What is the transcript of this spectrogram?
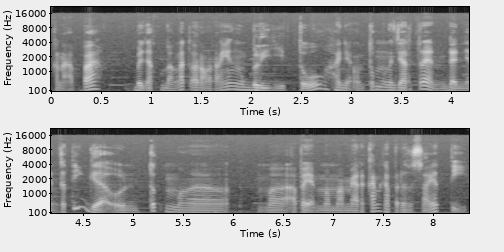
kenapa banyak banget orang-orang yang beli itu hanya untuk mengejar tren dan yang ketiga untuk me, me, apa ya memamerkan kepada society.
